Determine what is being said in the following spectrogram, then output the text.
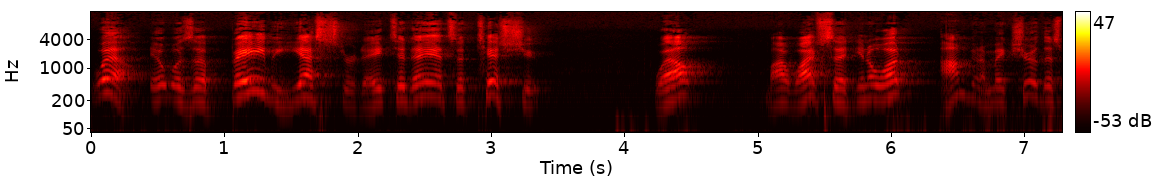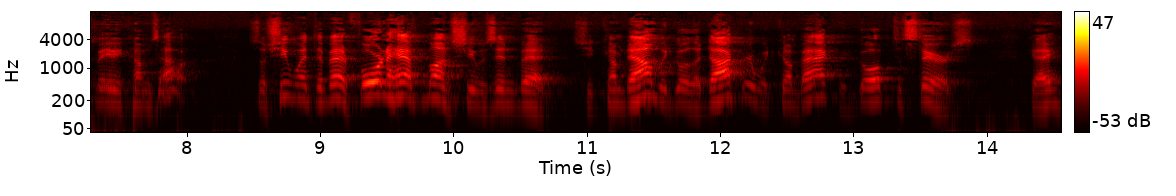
Well, it was a baby yesterday. Today it's a tissue. Well, my wife said, You know what? I'm going to make sure this baby comes out. So she went to bed. Four and a half months she was in bed. She'd come down, we'd go to the doctor, we'd come back, we'd go up the stairs. Okay?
